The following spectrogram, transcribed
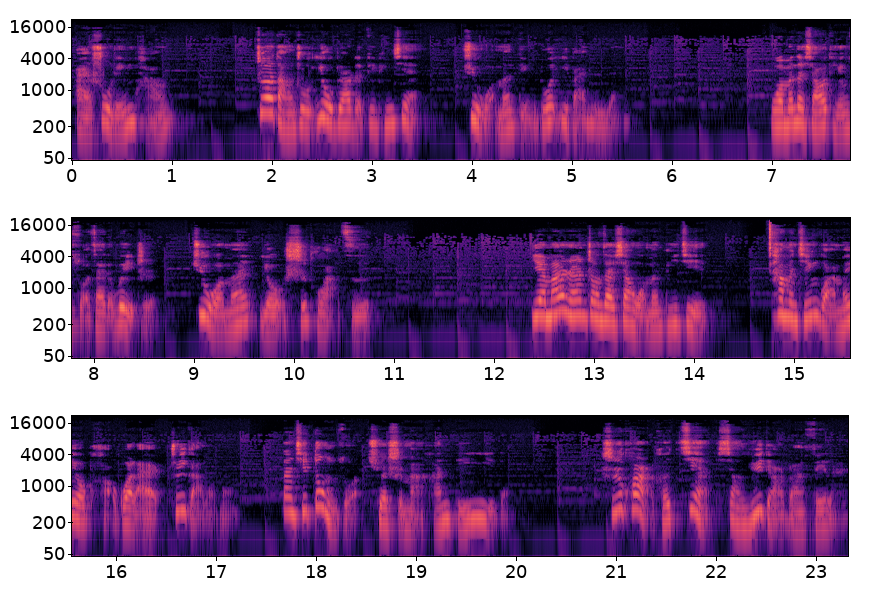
矮树林旁，遮挡住右边的地平线，距我们顶多一百米远。我们的小艇所在的位置。”距我们有十图瓦兹，野蛮人正在向我们逼近。他们尽管没有跑过来追赶我们，但其动作却是满含敌意的。石块和剑像雨点般飞来。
